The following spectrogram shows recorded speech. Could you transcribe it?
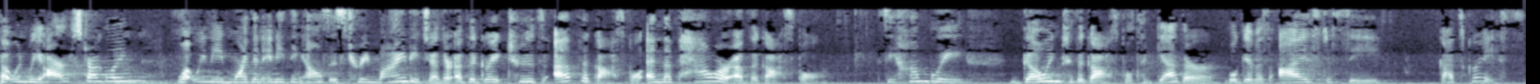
but when we are struggling, what we need more than anything else is to remind each other of the great truths of the gospel and the power of the gospel. See, humbly going to the gospel together will give us eyes to see God's grace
